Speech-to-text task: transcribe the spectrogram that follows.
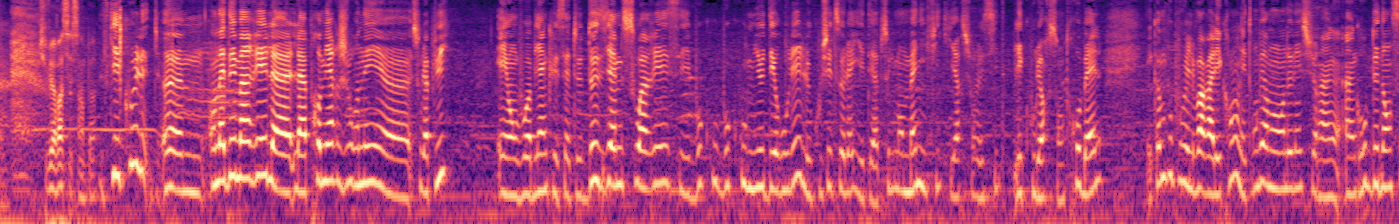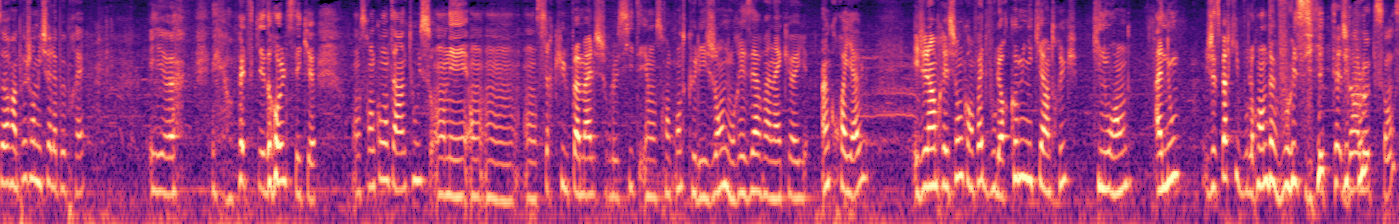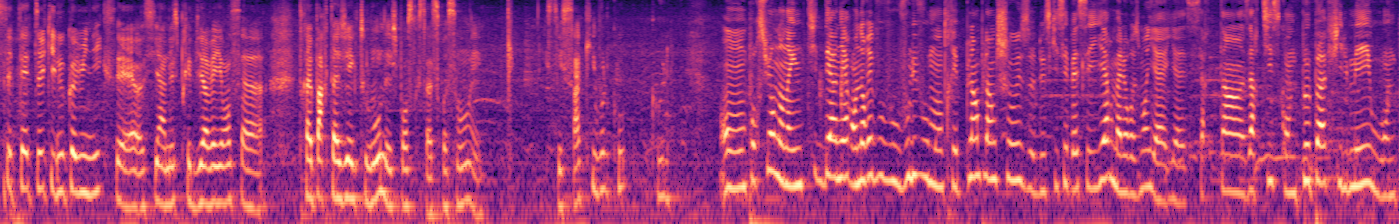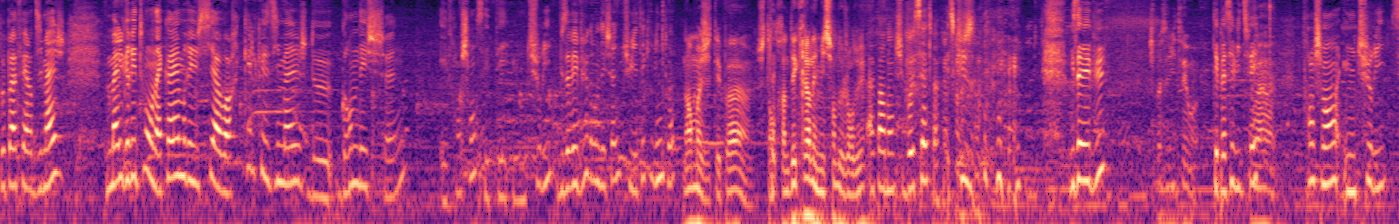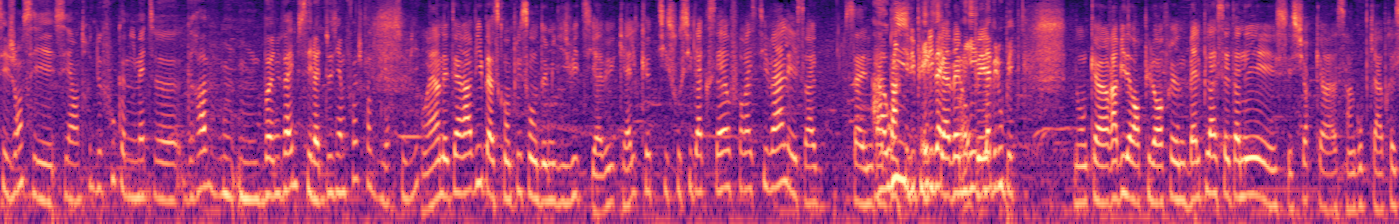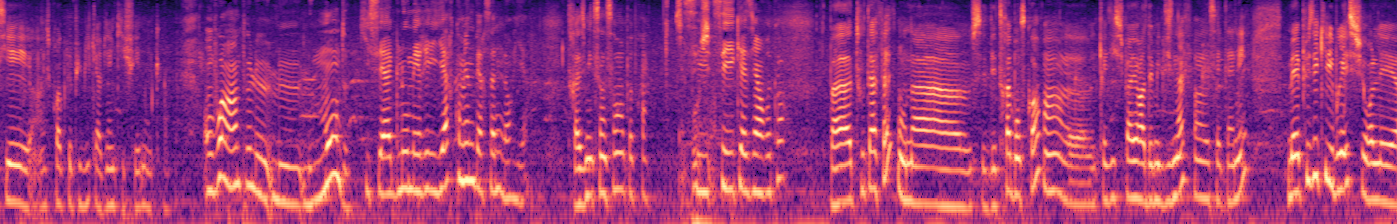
Tu verras, c'est sympa. Ce qui est cool, euh, on a démarré la, première journée euh, sous la pluie. Et on voit bien que cette deuxième soirée s'est beaucoup, beaucoup mieux déroulée. Le coucher de soleil était absolument magnifique hier sur le site. Les couleurs sont trop belles. Et comme vous pouvez le voir à l'écran, on est tombé à un moment donné sur un, groupe de danseurs, un peu Jean-Michel à peu près. Et, euh, en fait, ce qui est drôle, c'est que on se rend compte, hein, tous, on, est, on, circule pas mal sur le site et on se rend compte que les gens nous réservent un accueil incroyable. Et j'ai l'impression qu'en fait, vous leur communiquez un truc qui nous rendent, à nous. J'espère qu'ils vous le rendent à vous aussi. C'est peut-être dans l'autre sens, c'est peut-être eux qui nous communiquent. C'est aussi un esprit de bienveillance euh, très partagé avec tout le monde et je pense que ça se ressent et c'est ça qui vaut le coup. Cool. On poursuit, on en a une petite dernière. On aurait voulu vous montrer plein plein de choses de ce qui s'est passé hier. Malheureusement, il y, a, certains artistes qu'on ne peut pas filmer ou on ne peut pas faire d'images. Malgré tout, on a quand même réussi à avoir quelques images de Grandation, et franchement, c'était une tuerie. Vous avez vu Grande Chaîne? Tu y étais, Kevin, toi? Non, moi j'étais pas. J'étais en train de décrire l'émission d'aujourd'hui. Ah, pardon, tu bossais, toi? Excuse. Vous avez vu? Je passé vite fait, moi. T'es passé vite fait? Franchement, une tuerie. Ces gens, c'est un truc de fou comme ils mettent euh, grave une, bonne vibe. C'est la deuxième fois, je crois, que vous les receviez. Ouais, on était ravis parce qu'en plus, en 2018, il y avait eu quelques petits soucis d'accès au Forestival et ça, ça une ah partie du public l'avait loupé. L'avait loupé. Donc euh, ravi d'avoir pu leur offrir une belle place cette année et c'est sûr que c'est un groupe qui a apprécié. je crois que le public a bien kiffé. Donc, euh. On voit un peu le, monde qui s'est aggloméré hier. Combien de personnes lors hier? 13 500 à peu près. C'est quasi un record? Pas tout à fait. On a, c'est des très bons scores, hein, euh, quasi supérieurs à 2019 hein, cette année, mais plus équilibré sur les,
